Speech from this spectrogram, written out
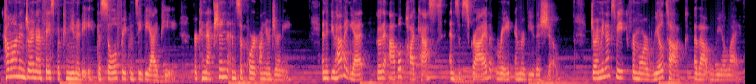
Come on and join our Facebook community, the Soul Frequency VIP, for connection and support on your journey. And if you haven't yet, go to Apple Podcasts and subscribe, rate, and review this show. Join me next week for more real talk about real life.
